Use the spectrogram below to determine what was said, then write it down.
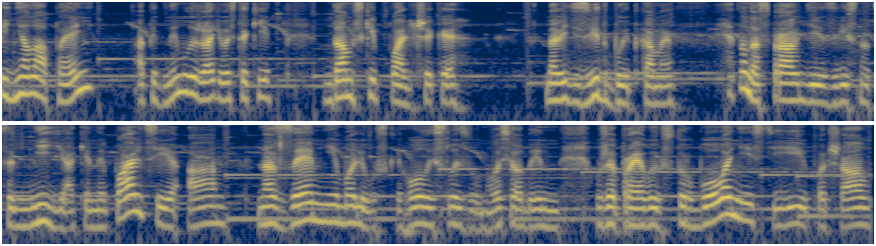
Підняла пень, а під ним лежать ось такі дамські пальчики, навіть з відбитками. Ну, насправді, звісно, це ніякі не пальці, а наземні молюски, голий слизун. Ось один вже проявив стурбованість і почав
